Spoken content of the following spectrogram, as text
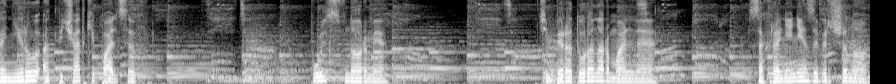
Сканирую отпечатки пальцев. Пульс в норме. Температура нормальная. Сохранение завершено.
